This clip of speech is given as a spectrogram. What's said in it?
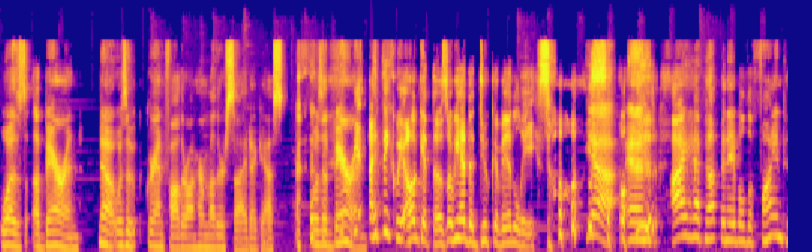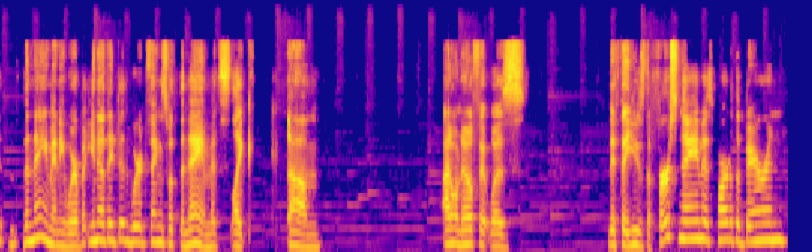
was a baron. No, it was a grandfather on her mother's side, I guess. Was a baron. i think we all get those we had the duke of italy so yeah, so- and I have not been able to find the name anywhere, but you know they did weird things with the name. It's like um I don't know if it was if they used the first name as part of the Baron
